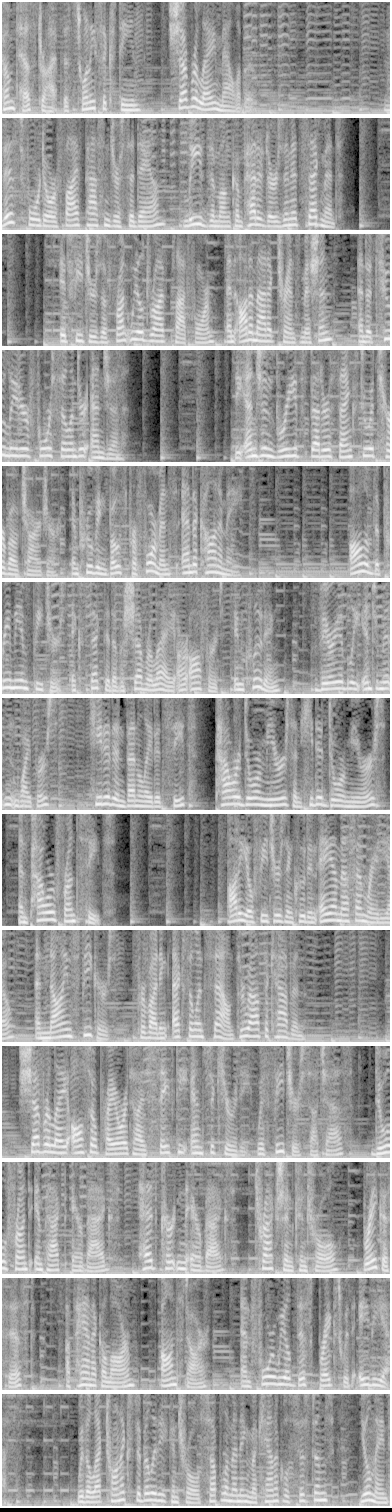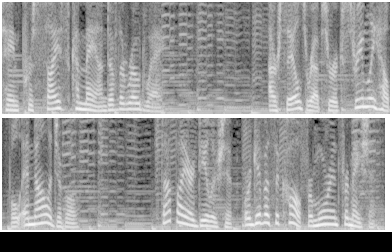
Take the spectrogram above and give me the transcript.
Come test drive this 2016 Chevrolet Malibu. This four-door, five-passenger sedan leads among competitors in its segment. It features a front-wheel drive platform, an automatic transmission, and a 2-liter four-cylinder engine. The engine breathes better thanks to a turbocharger, improving both performance and economy. All of the premium features expected of a Chevrolet are offered, including variably intermittent wipers, heated and ventilated seats, power door mirrors and heated door mirrors, and power front seats. Audio features include an AM-FM radio and nine speakers, providing excellent sound throughout the cabin. Chevrolet also prioritized safety and security with features such as dual front impact airbags, head curtain airbags, traction control, brake assist, a panic alarm, OnStar, and four-wheel disc brakes with ABS. With electronic stability control supplementing mechanical systems, you'll maintain precise command of the roadway. Our sales reps are extremely helpful and knowledgeable. Stop by our dealership or give us a call for more information.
